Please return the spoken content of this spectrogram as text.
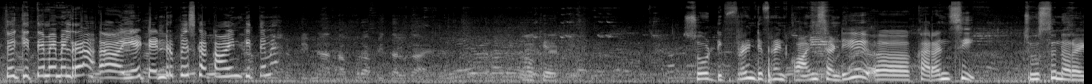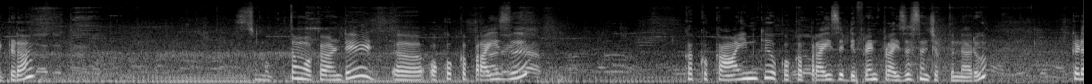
तो ये कितने में मिल रहा आ, ये टेन रुपीज़ का कॉइन कितने में फिफ्टी में आता पूरा पीतल का है okay so different different coins అండి కరెన్సీ చూస్తున్నారా ఇక్కడ సో మొత్తం ఒక అంటే ఆ, ఒక్కొక్క ప్రైజ్ ఒక్కొక్క కాయిన్కి ఒక్కొక్క ప్రైజ్ డిఫరెంట్ ప్రైజెస్ అని చెప్తున్నారు ఇక్కడ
